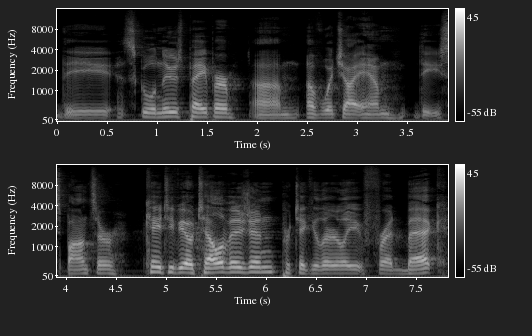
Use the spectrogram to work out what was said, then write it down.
the school newspaper, um, of which I am the sponsor. KTVO Television, particularly Fred Beck,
